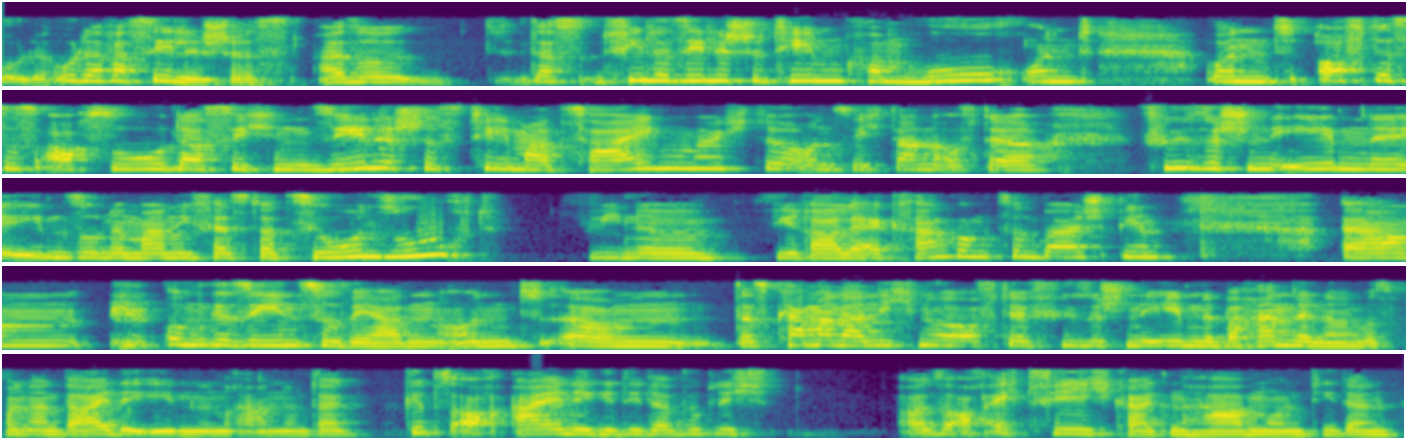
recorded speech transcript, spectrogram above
oder, was Seelisches. Also das, viele seelische Themen kommen hoch und, und oft ist es auch so, dass sich ein seelisches Thema zeigen möchte und sich dann auf der physischen Ebene eben so eine Manifestation sucht wie eine virale Erkrankung zum Beispiel, ähm, um gesehen zu werden. Und ähm, das kann man dann nicht nur auf der physischen Ebene behandeln, da muss man an beide Ebenen ran. Und da gibt es auch einige, die da wirklich, also auch echt Fähigkeiten haben und die dann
